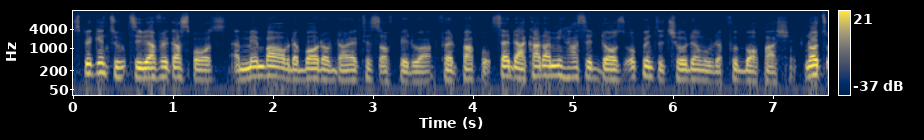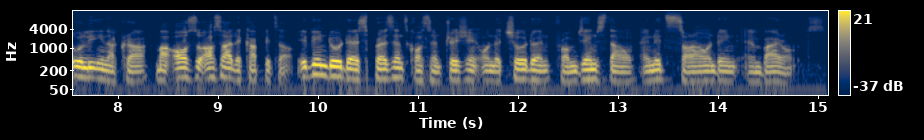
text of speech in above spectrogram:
Speaking to TV Africa Sports, a member of the board of directors of Padua, Fred Papo, said the academy has its doors open to children with a football passion, not only in Accra, but also outside the capital, even though there is present concentration on the children from Jamestown and its surrounding environs.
